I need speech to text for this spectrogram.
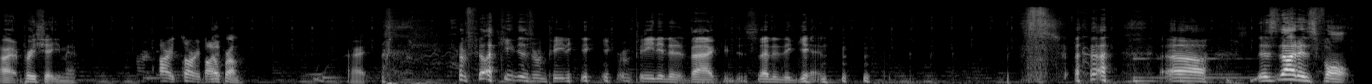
All right, appreciate you, man. All right, sorry, bye. No problem. All right. I feel like he just repeated he repeated it back. He just said it again. uh, it's not his fault.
